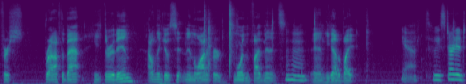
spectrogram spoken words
first right off the bat. He threw it in. I don't think it was sitting in the water for more than five minutes, hmm and he got a bite. yeah, so we started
